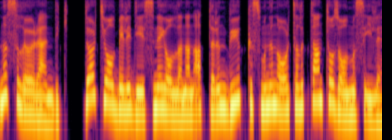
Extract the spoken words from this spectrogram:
Nasıl öğrendik? Dört Yol Belediyesi'ne yollanan atların büyük kısmının ortalıktan toz olması ile.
